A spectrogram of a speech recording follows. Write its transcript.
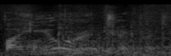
By your interpretation.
